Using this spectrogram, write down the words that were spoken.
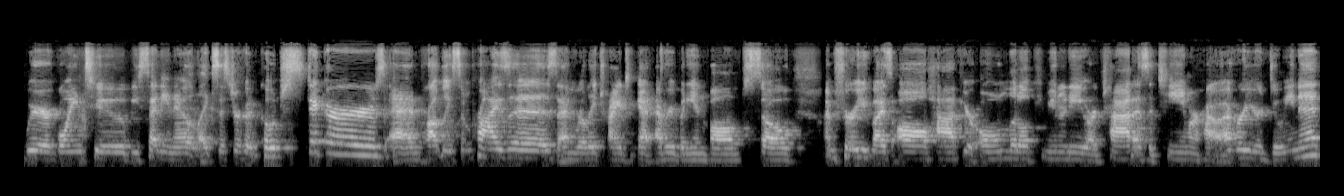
we're going to be sending out like sisterhood coach stickers and probably some prizes and really trying to get everybody involved. So i'm sure you guys all have your own little community or chat as a team or however you're doing it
